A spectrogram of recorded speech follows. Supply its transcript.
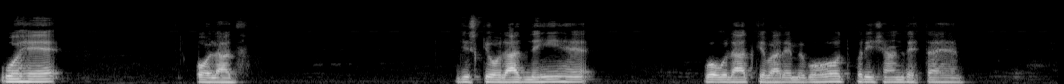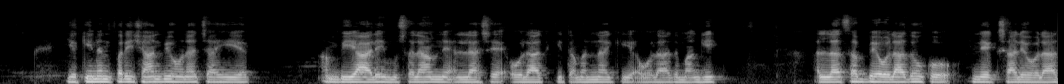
وہ ہے اولاد۔ جس کی اولاد نہیں ہے، وہ اولاد کے بارے میں بہت پریشان رہتا ہے۔ یقیناً پریشان بھی ہونا چاہیے۔ انبیاء علیہ السلام نے اللہ سے اولاد کی تمنا کی، اولاد مانگی۔ اللہ سب بے اولادوں کو نیک سال اولاد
